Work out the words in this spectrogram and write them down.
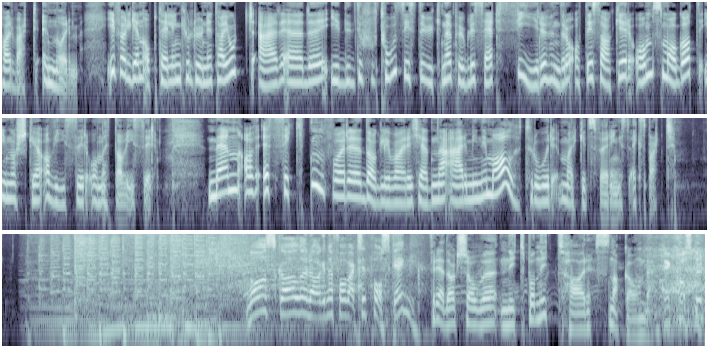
har vært enorm. Ifølge en opptelling Kulturnytt har gjort, er det i de to siste ukene publisert 480 saker om smågodt i norske aviser og nettaviser. Men effekten for dagligvarekjedene er minimal, tror markedsføringsekspert. Nå skal lagene få hvert sitt påskeegg. Fredagsshowet Nytt på Nytt har snakka om det. Det koster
